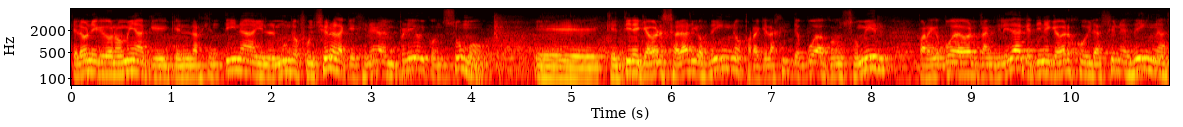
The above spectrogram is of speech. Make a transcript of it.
que la única economía que, que en la Argentina y en el mundo funciona es la que genera empleo y consumo. Eh, que tiene que haber salarios dignos para que la gente pueda consumir, para que pueda haber tranquilidad, que tiene que haber jubilaciones dignas,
